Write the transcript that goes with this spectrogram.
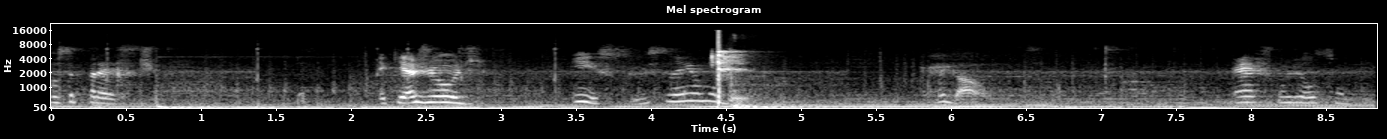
você preste. É que ajude. Isso, isso aí eu mudei. Legal. É, acho com gelo sombrio.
